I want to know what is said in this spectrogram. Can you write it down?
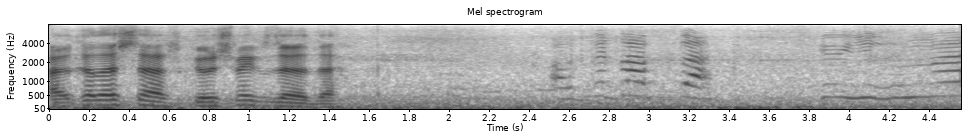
Arkadaşlar görüşmek üzere de. Arkadaşlar yüzüme.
